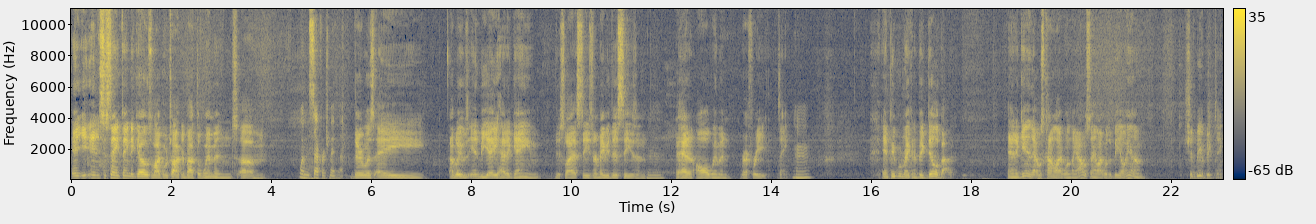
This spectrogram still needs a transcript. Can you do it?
and, and it's the same thing that goes like we're talking about the women's. Um, Women's suffrage movement. there was a, I believe it was NBA had a game this last season or maybe this season that had an all women referee thing, mm-hmm. and people were making a big deal about it. And again, that was kind of like one thing I was saying, like with the BLM, shouldn't be a big thing.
